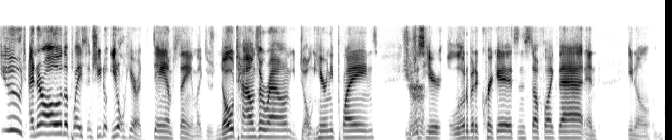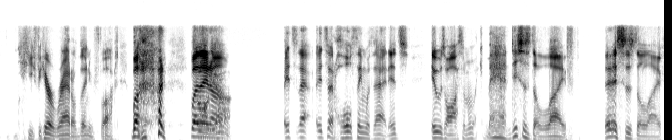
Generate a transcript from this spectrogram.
huge, and they're all over the place. And she don't, you don't hear a damn thing. Like there's no towns around. You don't hear any planes. Sure. You just hear a little bit of crickets and stuff like that. And you know, if you hear a rattle, then you're fucked. But but Oh, then yeah. um, it's that it's that whole thing with that. It's it was awesome. I'm like, man, this is the life. This is the life.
